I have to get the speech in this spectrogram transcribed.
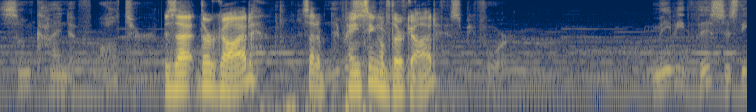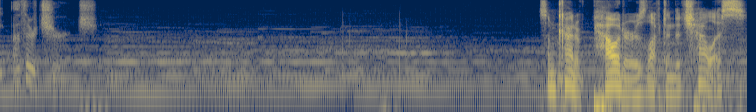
Some kind of altar. Is that their god? Is that a Never painting of their god? Like this before. Maybe this is the other church. Some kind of powder is left in the chalice.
